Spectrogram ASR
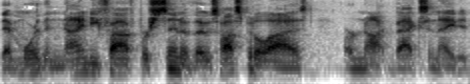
that more than 95% of those hospitalized are not vaccinated.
